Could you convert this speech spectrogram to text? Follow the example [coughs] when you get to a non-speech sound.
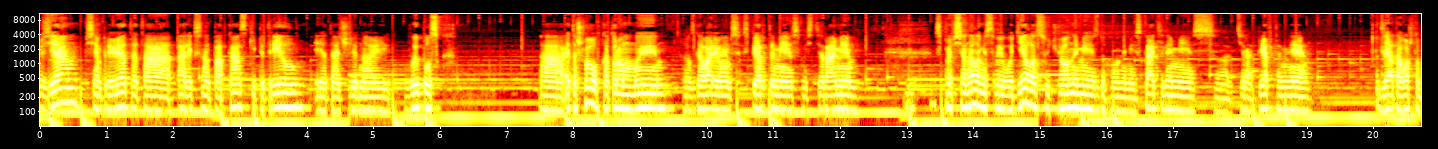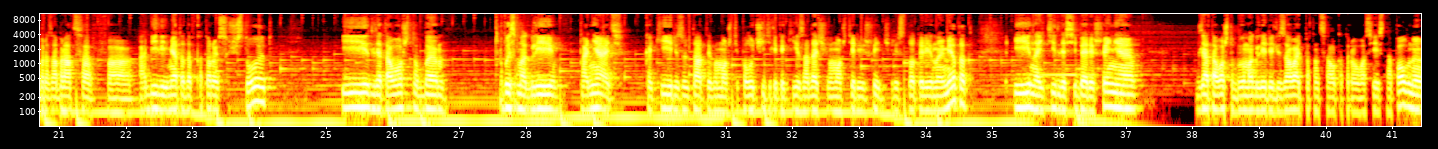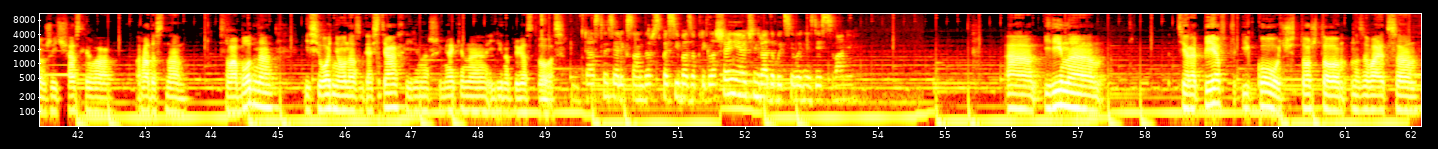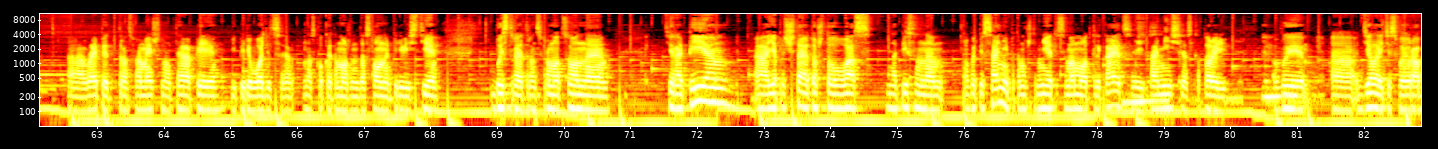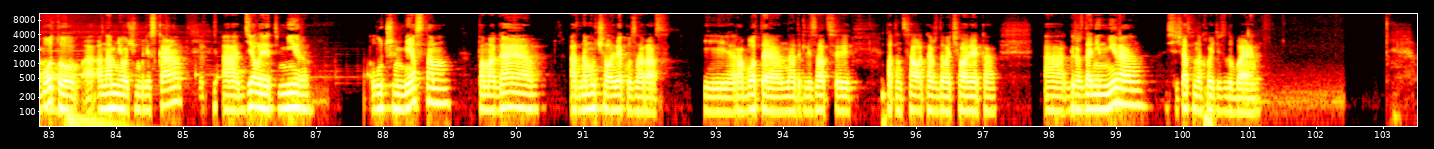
Друзья, всем привет! Это Александр подкаст Real, и это очередной выпуск. А, это шоу, в котором мы разговариваем с экспертами, с мастерами, с профессионалами своего дела, с учеными, с духовными искателями, с терапевтами, для того, чтобы разобраться в обилии методов, которые существуют, и для того, чтобы вы смогли понять, какие результаты вы можете получить или какие задачи вы можете решить через тот или иной метод, и найти для себя решение для того, чтобы вы могли реализовать потенциал, который у вас есть на полную, жить счастливо, радостно, свободно. И сегодня у нас в гостях Ирина Шемякина. Ирина, приветствую вас. Здравствуйте, Александр. Спасибо за приглашение. Очень рада быть сегодня здесь с вами. А, Ирина терапевт и коуч, то, что называется uh, Rapid Transformational Therapy и переводится, насколько это можно дословно перевести, быстрая трансформационная терапия. Uh, я прочитаю то, что у вас написано в описании, потому что мне это самому откликается, и та миссия, с которой вы э, делаете свою работу, а, она мне очень близка, э, делает мир лучшим местом, помогая одному человеку за раз и работая над реализацией потенциала каждого человека. А, гражданин мира, сейчас вы находитесь в Дубае.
